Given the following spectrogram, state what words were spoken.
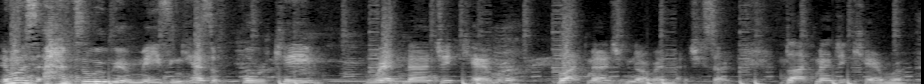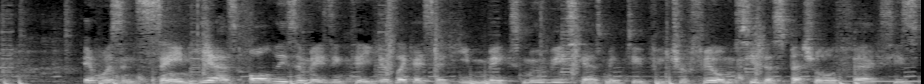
It was absolutely amazing. He has a 4K Red Magic camera, Black Magic, not Red Magic, sorry, Black Magic camera. It was insane. He has all these amazing things because, like I said, he makes movies. He has made two feature films. He does special effects. He's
